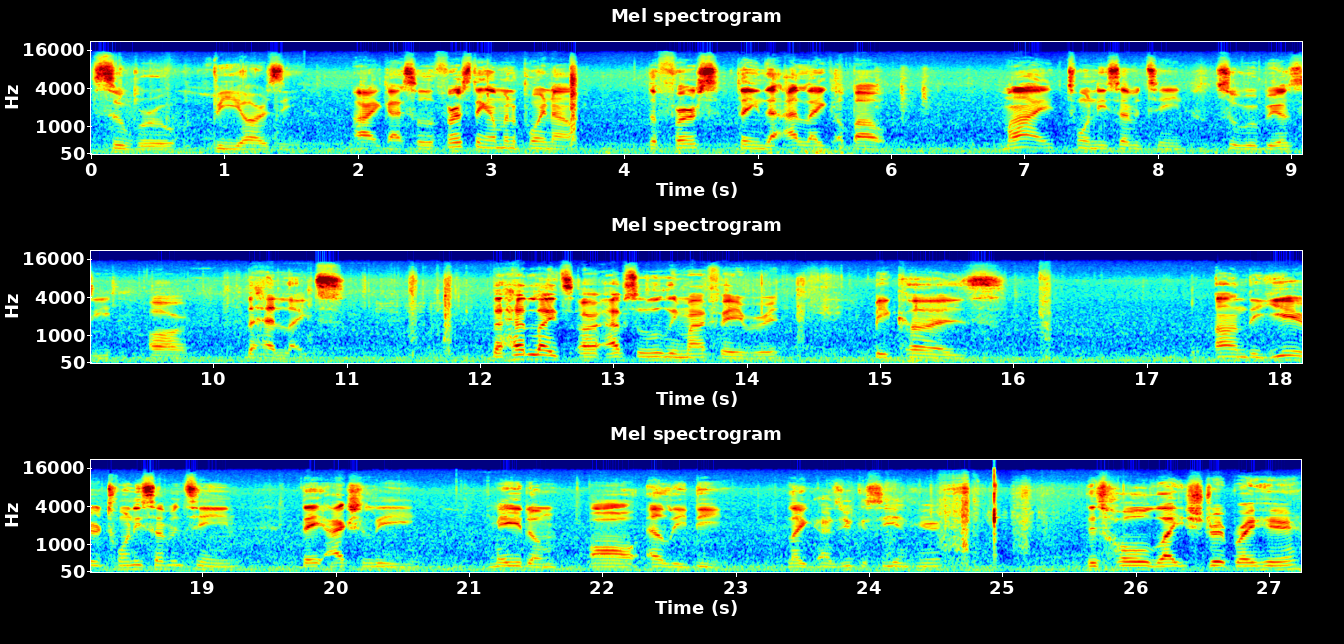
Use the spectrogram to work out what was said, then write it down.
Subaru BRZ. Alright guys, so the first thing I'm going to point out, the first thing that I like about my 2017 Subaru BRZ are the headlights. The headlights are absolutely my favorite because on the year 2017 they actually made them all LED. Like as you can see in here, this whole light strip right here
